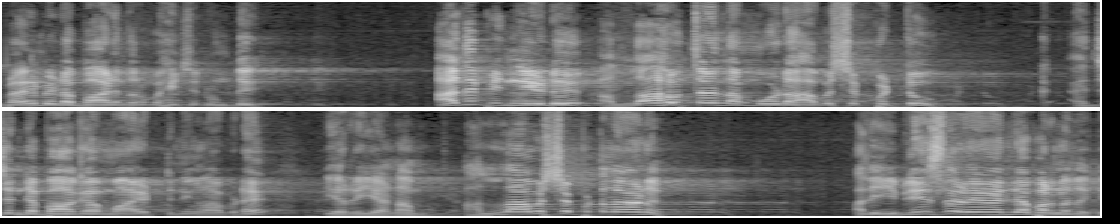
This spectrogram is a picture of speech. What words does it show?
ഇബ്രാഹിം നബിയുടെ ഭാര്യ നിർവഹിച്ചിട്ടുണ്ട്. അത് പിന്നീട് അള്ളാഹുത്തല നമ്മോട് ആവശ്യപ്പെട്ടു. അജന്റെ ഭാഗമായിട്ട് നിങ്ങൾ അവിടെ എറിയണം. അള്ളാഹ് ആവശ്യപ്പെട്ടതാണ്. അത് ഇബ്ലീസ് അല്ല പറഞ്ഞത്.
